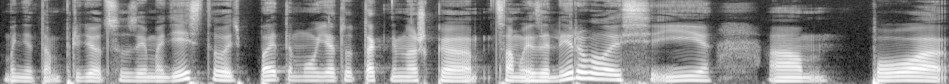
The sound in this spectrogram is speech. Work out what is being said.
мне там придется взаимодействовать. Поэтому я тут так немножко самоизолировалась и эм, по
